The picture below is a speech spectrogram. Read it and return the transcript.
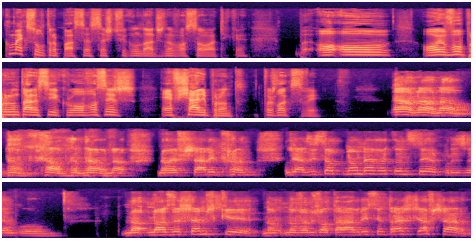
Como é que se ultrapassa essas dificuldades na vossa ótica? Ou, ou, ou eu vou perguntar assim, ou vocês é fechar e pronto, depois logo se vê. Não, não, não, não, calma, não, não, não é fechar e pronto. Aliás, isso é o que não deve acontecer, por exemplo, nós achamos que não, não vamos voltar a abrir centrais que já fecharam,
